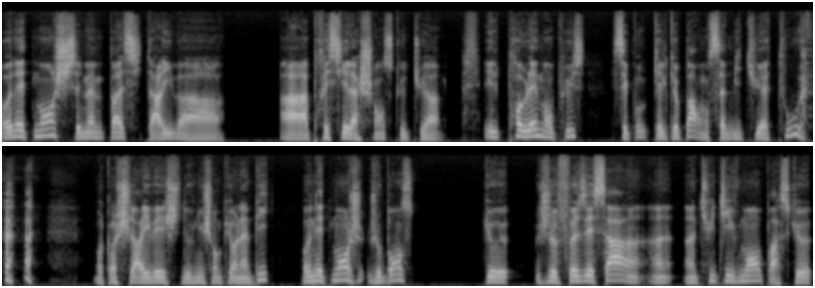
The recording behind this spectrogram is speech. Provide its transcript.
honnêtement, je sais même pas si tu arrives à, à apprécier la chance que tu as. Et le problème en plus, c'est que quelque part, on s'habitue à tout. Moi, quand je suis arrivé, je suis devenu champion olympique. Honnêtement, je, pense que je faisais ça intuitivement parce que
